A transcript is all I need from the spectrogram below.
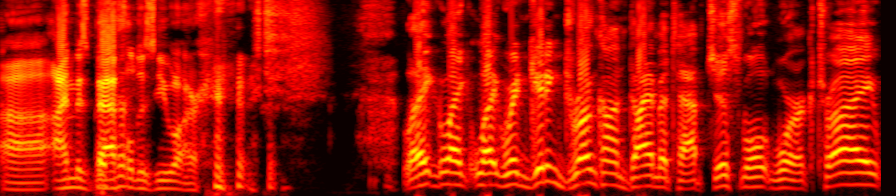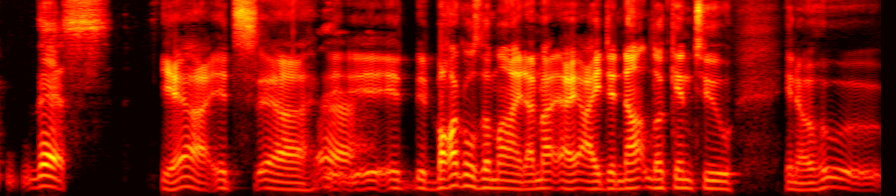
Uh, I'm as baffled as you are. like like like when getting drunk on Dimetapp just won't work. Try this. Yeah, it's uh, it, it boggles the mind. I'm not. I, I did not look into you know who,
